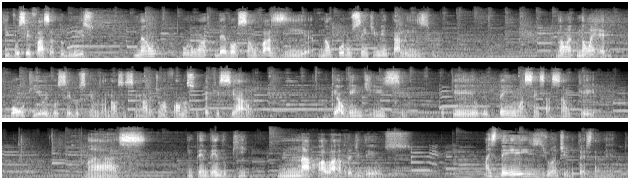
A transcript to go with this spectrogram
que você faça tudo isso não por uma devoção vazia, não por um sentimentalismo. Não é, não é bom que eu e você busquemos a Nossa Senhora de uma forma superficial, porque alguém disse, porque eu, eu tenho uma sensação que. Mas entendendo que na palavra de Deus, mas desde o Antigo Testamento,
